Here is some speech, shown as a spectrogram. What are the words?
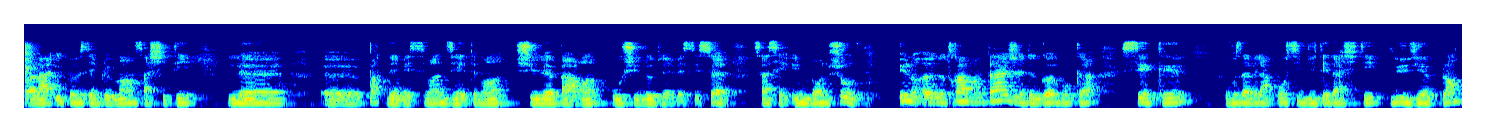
voilà, ils peuvent simplement s'acheter le euh, parc d'investissement directement chez leurs parents ou chez d'autres investisseurs. Ça, c'est une bonne chose. Une, un autre avantage de Goldbooker, c'est que vous avez la possibilité d'acheter plusieurs plans,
